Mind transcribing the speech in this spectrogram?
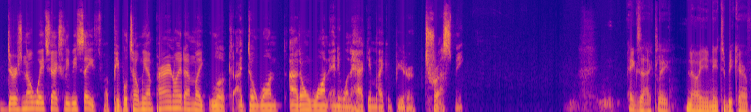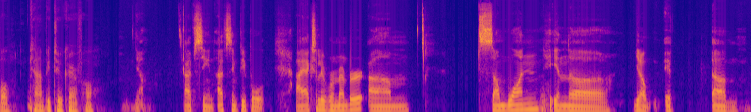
there's no way to actually be safe. People tell me I'm paranoid. I'm like, look, I don't want I don't want anyone hacking my computer. Trust me. Exactly. No, you need to be careful. Can't be too careful. Yeah. I've seen I've seen people I actually remember um someone in the you know if um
